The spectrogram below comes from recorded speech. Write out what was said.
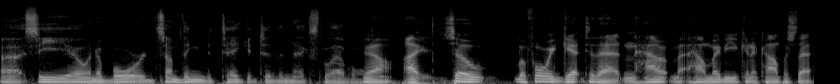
Uh, CEO and a board, something to take it to the next level. Yeah. I so before we get to that and how how maybe you can accomplish that,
